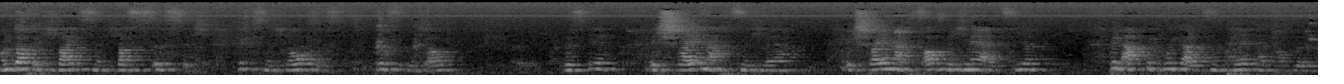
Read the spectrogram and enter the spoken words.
Und doch, ich weiß nicht, was es ist. Ich krieg's nicht raus. Es frisst mich auf. Wisst ihr, ich schreie nachts nicht mehr. Ich schreie nachts auch nicht mehr als ihr. Bin abgebrühter als eine Pellkartoffel.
